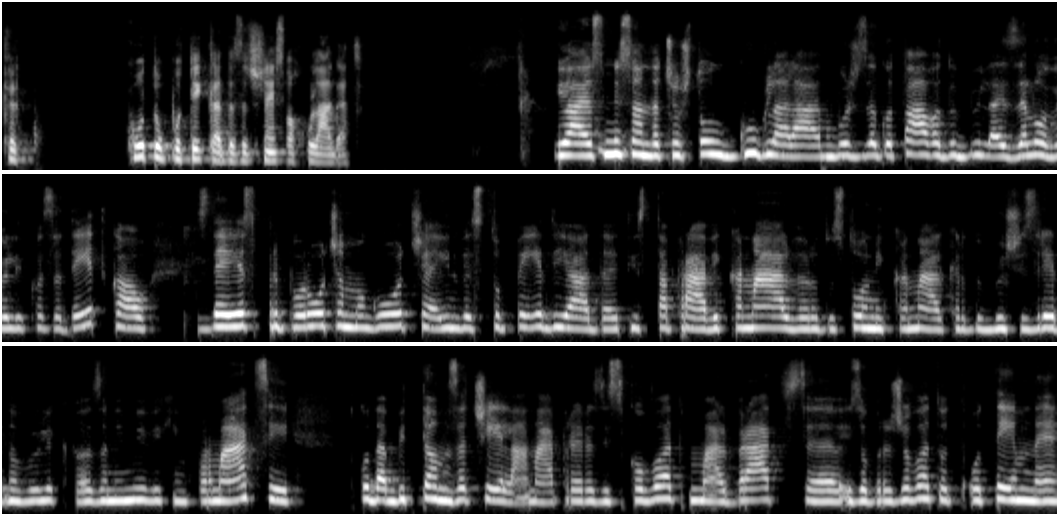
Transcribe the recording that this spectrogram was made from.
kako to poteka, da začneš sploh vlagati. Ja, jaz mislim, da če boš to googlala, boš zagotovo dobila zelo veliko zadetkov. Zdaj jaz priporočam mogoče Investopedija, da je tista pravi kanal, verodostojni kanal, ker dobiš izredno veliko zanimivih informacij. Tako da bi tam začela najprej raziskovati, malo brati, se izobraževati o, o tem, ne,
